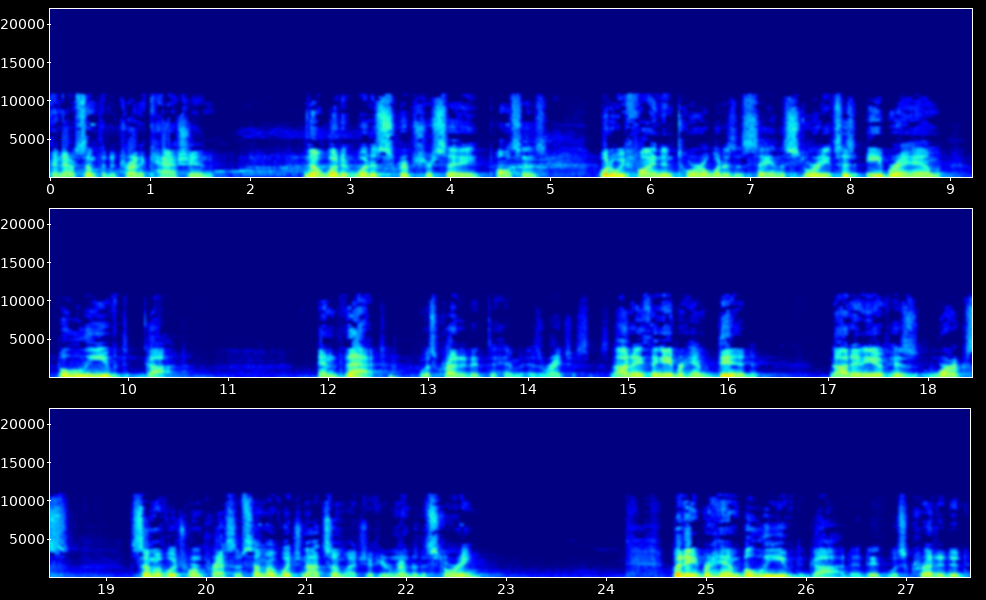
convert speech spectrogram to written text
and have something to try to cash in. No, what, what does Scripture say, Paul says? What do we find in Torah? What does it say in the story? It says Abraham believed God, and that was credited to him as righteousness. Not anything Abraham did, not any of his works, some of which were impressive, some of which not so much, if you remember the story. But Abraham believed God, and it was credited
